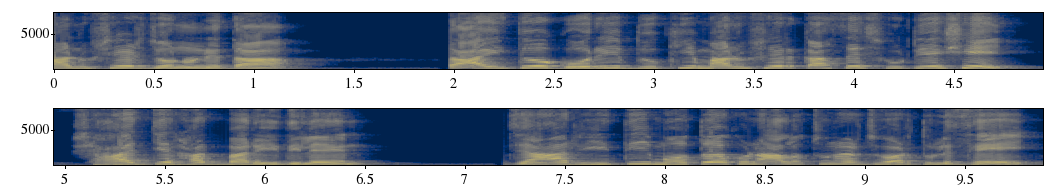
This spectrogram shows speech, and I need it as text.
মানুষের জননেতা। তাই তো গরিব দুঃখী মানুষের কাছে ছুটে এসে সাহায্যের হাত বাড়িয়ে দিলেন। যা রীতিমতো এখন আলোচনার ঝড় তুলেছে।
